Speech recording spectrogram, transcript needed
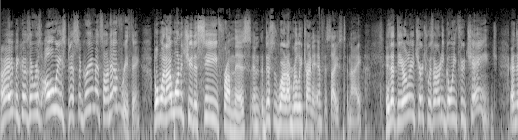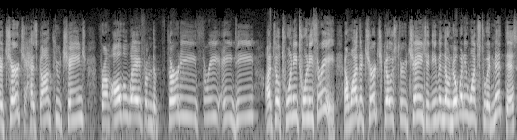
All right, because there was always disagreements on everything. But what I wanted you to see from this, and this is what I'm really trying to emphasize tonight, is that the early church was already going through change. And the church has gone through change from all the way from the 33 AD until 2023. And why the church goes through change, and even though nobody wants to admit this,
